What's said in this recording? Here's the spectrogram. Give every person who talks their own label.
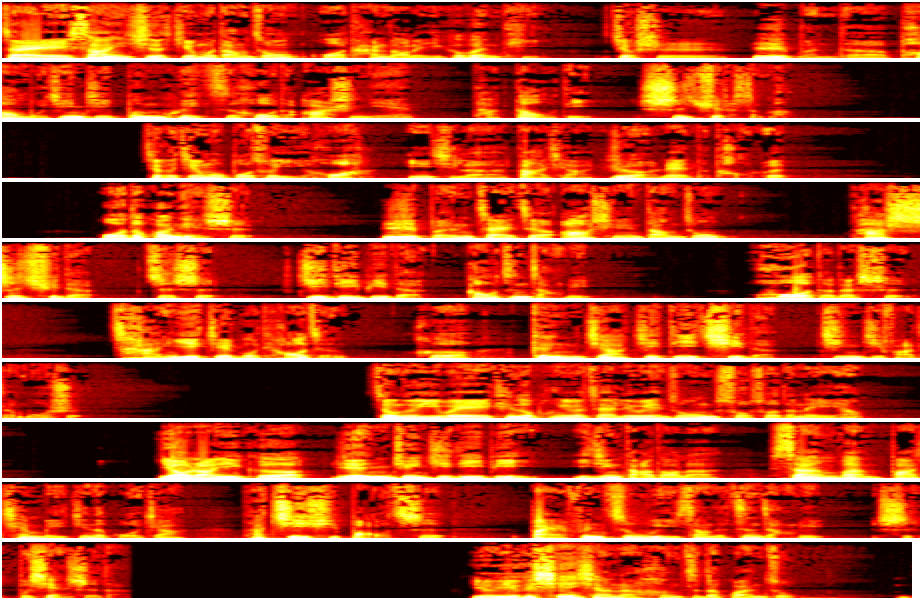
Speaker 1: 在上一期的节目当中，我谈到了一个问题，就是日本的泡沫经济崩溃之后的二十年，它到底失去了什么？这个节目播出以后啊，引起了大家热烈的讨论。我的观点是，日本在这二十年当中，它失去的只是 GDP 的高增长率，获得的是产业结构调整和更加接地气的经济发展模式。正如一位听众朋友在留言中所说的那样，要让一个人均 GDP 已经达到了三万八千美金的国家，它继续保持百分之五以上的增长率是不现实的。有一个现象呢，很值得关注：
